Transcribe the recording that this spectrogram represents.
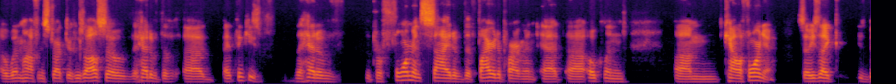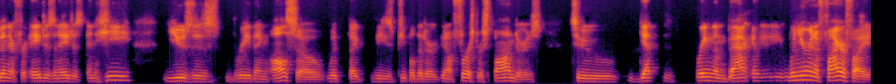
a wim hof instructor who's also the head of the uh, i think he's the head of the performance side of the fire department at uh, oakland um, california so he's like he's been there for ages and ages. And he uses breathing also with like these people that are you know first responders to get bring them back. When you're in a firefight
